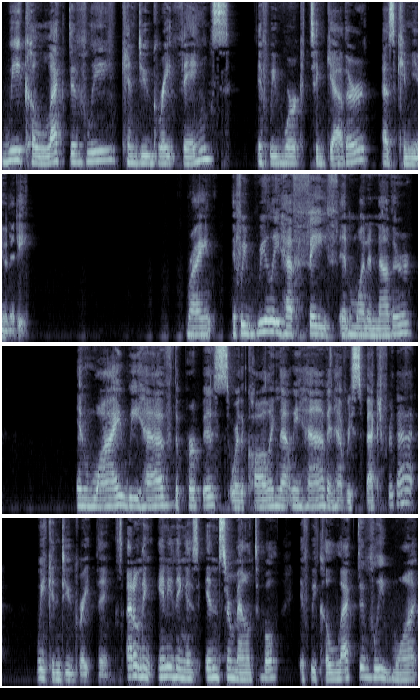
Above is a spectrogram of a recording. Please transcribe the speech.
we collectively can do great things if we work together as community. Right? If we really have faith in one another and why we have the purpose or the calling that we have and have respect for that, we can do great things. I don't think anything is insurmountable if we collectively want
